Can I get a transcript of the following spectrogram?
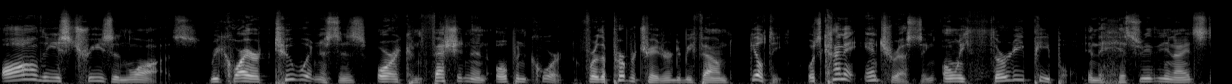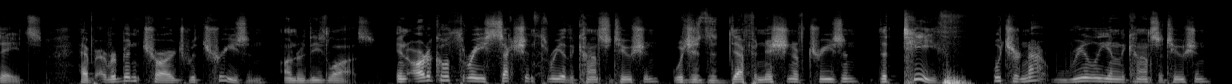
all these treason laws require two witnesses or a confession in open court for the perpetrator to be found guilty. What's kind of interesting, only 30 people in the history of the United States have ever been charged with treason under these laws. In Article 3, Section 3 of the Constitution, which is the definition of treason, the teeth, which are not really in the Constitution,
